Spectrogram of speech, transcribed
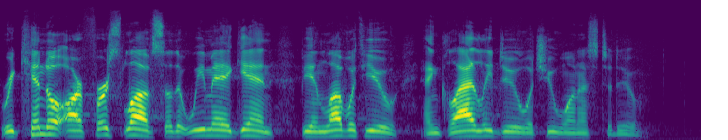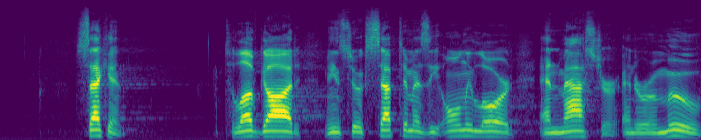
Rekindle our first love so that we may again be in love with you and gladly do what you want us to do. Second, to love God means to accept Him as the only Lord and Master and to remove,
